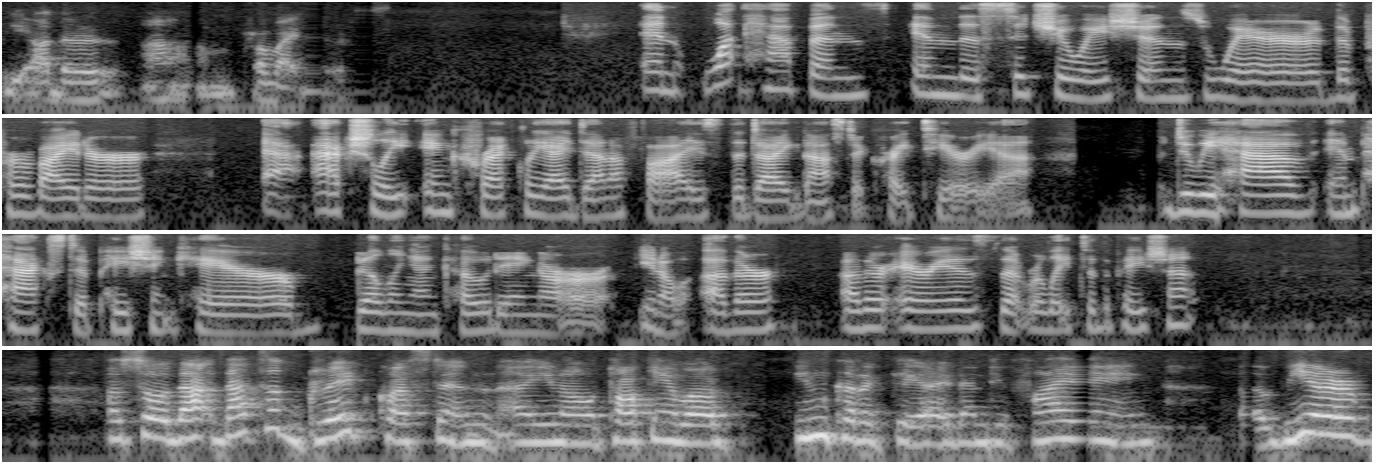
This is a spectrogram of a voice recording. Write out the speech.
the other um, providers. And what happens in the situations where the provider actually incorrectly identifies the diagnostic criteria? Do we have impacts to patient care, billing and coding, or you know other other areas that relate to the patient? So that that's a great question. Uh, you know, talking about incorrectly identifying, uh, we are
